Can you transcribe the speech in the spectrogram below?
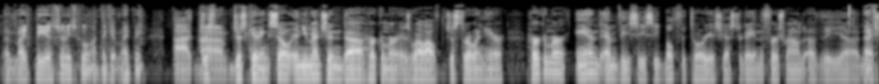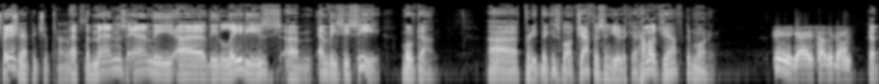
that might be a SUNY school. I think it might be. Uh, just Um, just kidding. So, and you mentioned uh, Herkimer as well. I'll just throw in here. Herkimer and MVCC both victorious yesterday in the first round of the uh, national big. championship tournament. That's the men's and the uh, the ladies um, MVCC moved on. Uh, pretty big as well. Jeff is in Utica. Hello, Jeff. Good morning. Hey guys, how's it going? Good.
